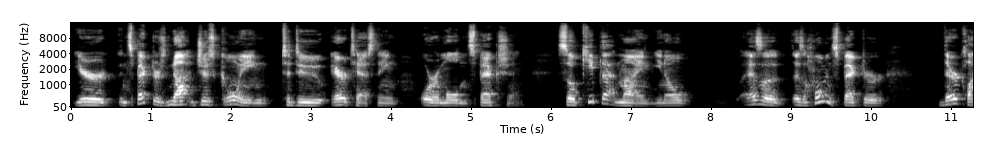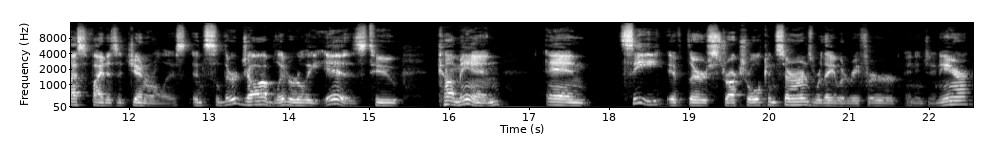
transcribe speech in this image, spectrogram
Your inspector is not just going to do air testing or a mold inspection. So keep that in mind. You know, as a as a home inspector, they're classified as a generalist, and so their job literally is to come in and see if there's structural concerns where they would refer an engineer,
